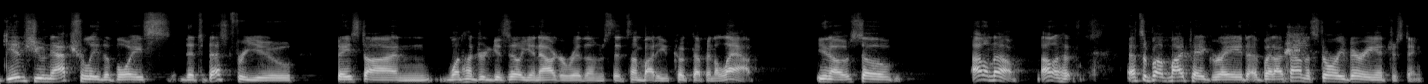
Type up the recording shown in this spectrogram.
gives you naturally the voice that's best for you based on 100 gazillion algorithms that somebody cooked up in a lab. You know, so I don't know. I don't that's above my pay grade, but I found the story very interesting.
